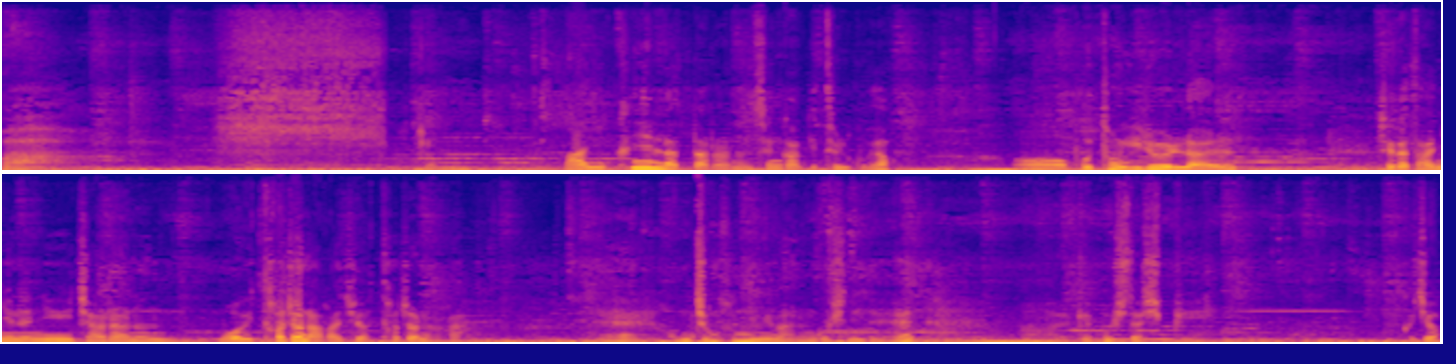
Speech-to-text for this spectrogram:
와, 많이 큰일 났다라는 생각이 들고요. 어, 보통 일요일 날 제가 다니는 이 자라는 뭐이 터져 나가죠. 터져 나가. 예, 엄청 손님이 많은 곳인데 어, 이렇게 보시다시피 그죠?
